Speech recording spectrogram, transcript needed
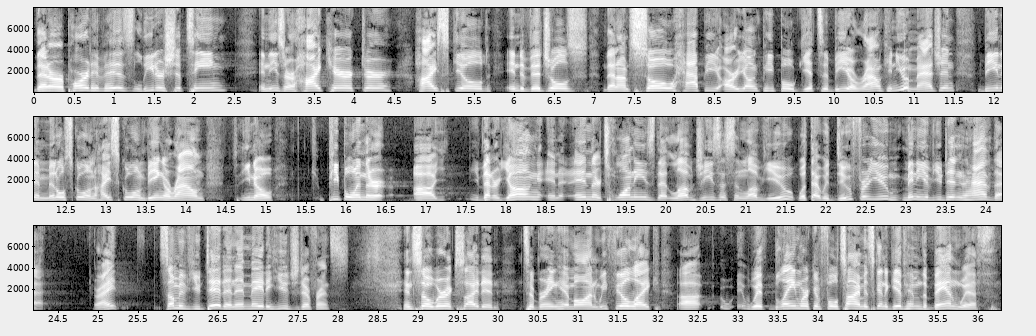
that are a part of his leadership team. And these are high character, high skilled individuals that I'm so happy our young people get to be around. Can you imagine being in middle school and high school and being around, you know, people in their uh, that are young and in their 20s that love Jesus and love you, what that would do for you? Many of you didn't have that, right? Some of you did, and it made a huge difference. And so we're excited to bring him on. We feel like uh, with Blaine working full time, it's going to give him the bandwidth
